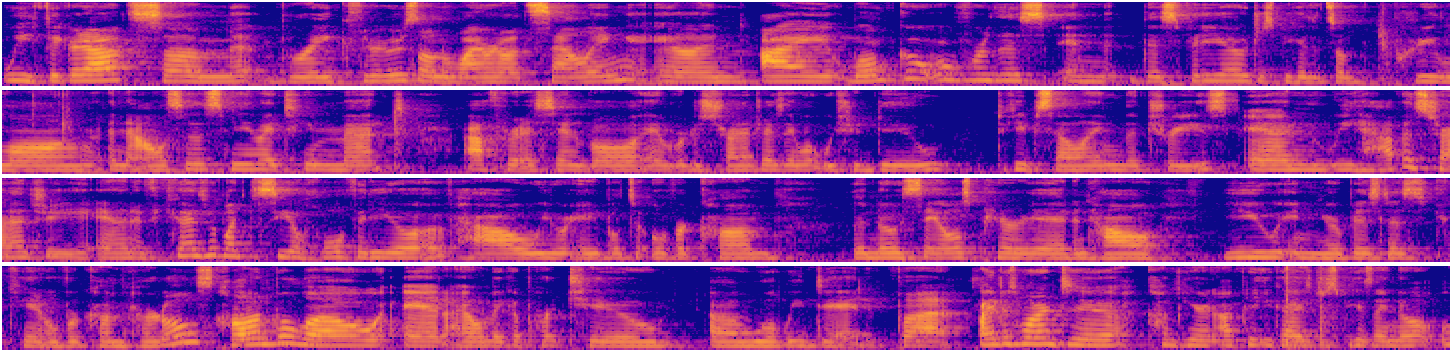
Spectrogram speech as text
we figured out some breakthroughs on why we're not selling, and I won't go over this in this video just because it's a pretty long analysis. Me and my team met after Istanbul and we're just strategizing what we should do to keep selling the trees. And we have a strategy. And if you guys would like to see a whole video of how we were able to overcome the no sales period and how you in your business can overcome hurdles. Comment below and i will make a part two of what we did. But i just wanted to come here and update you guys just because i know a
